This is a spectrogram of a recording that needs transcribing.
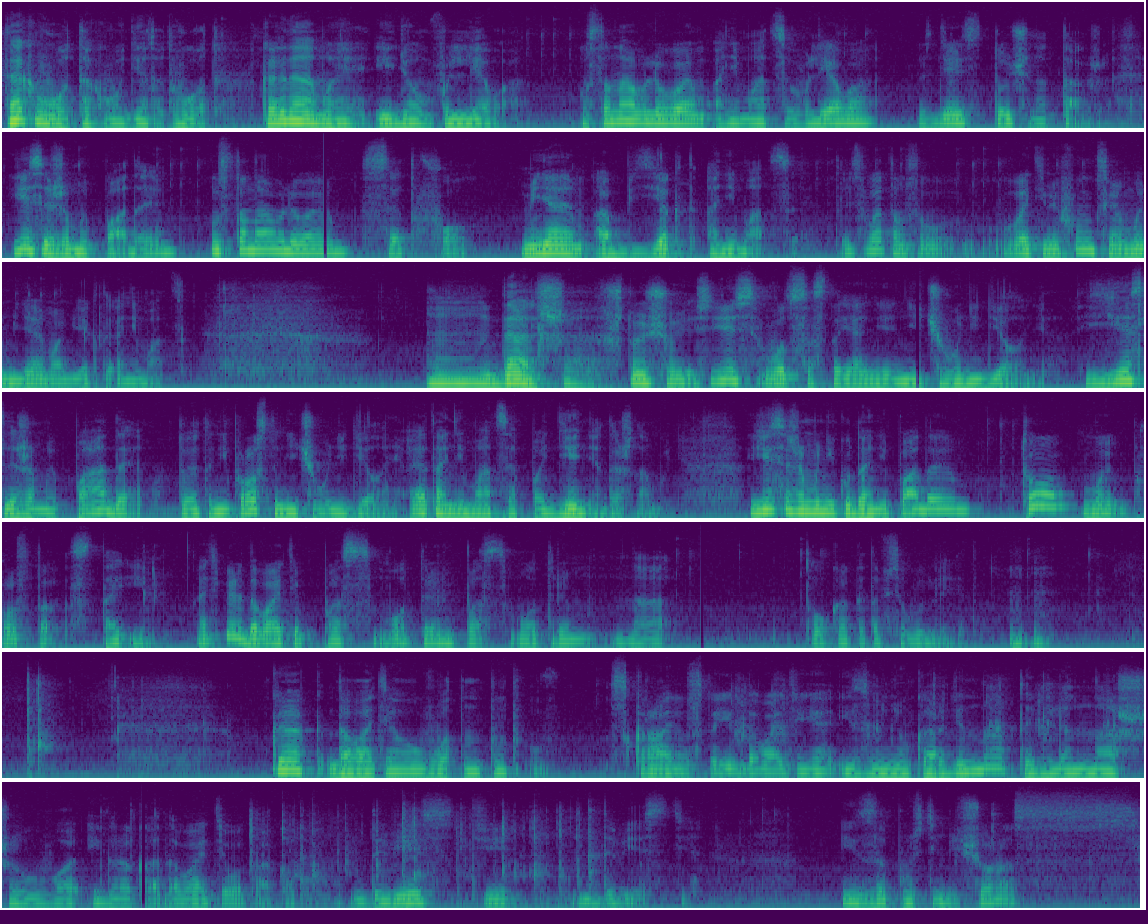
Так вот, так вот, где тут, вот, когда мы идем влево, устанавливаем анимацию влево, здесь точно так же. Если же мы падаем, устанавливаем setFall, меняем объект анимации. То есть в, этом, в этими функциями мы меняем объекты анимации. Дальше, что еще есть? Есть вот состояние ничего не делания. Если же мы падаем, то это не просто ничего не делания, а это анимация падения должна быть. Если же мы никуда не падаем, то мы просто стоим. А теперь давайте посмотрим, посмотрим на то, как это все выглядит. Как, давайте, вот он тут с краю стоит. Давайте я изменю координаты для нашего игрока. Давайте вот так вот. 200, 200. И запустим еще раз.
